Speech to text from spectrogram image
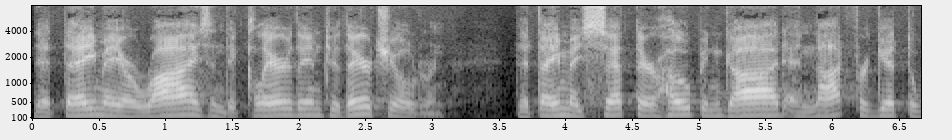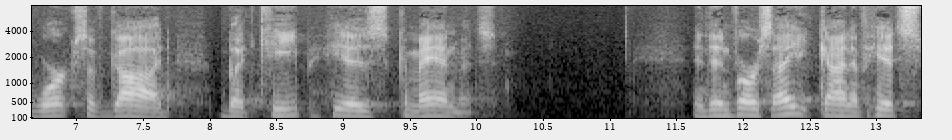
that they may arise and declare them to their children that they may set their hope in God and not forget the works of God, but keep his commandments. And then verse 8 kind of hits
